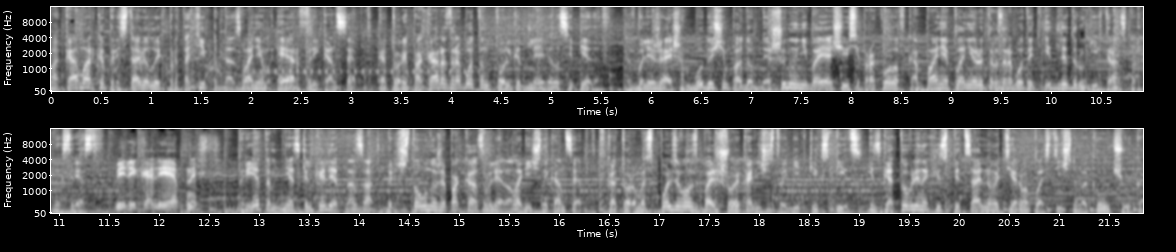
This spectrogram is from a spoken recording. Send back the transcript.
Пока марка представила их прототип под названием Air Free Concept, который пока разработан только для велосипедов. В ближайшем будущем подобные шину, не боящиеся проколов, компания планирует разработать и для других транспортных средств. Великолепность. При этом несколько лет назад Bridgestone уже показывали аналогичный концепт, в котором использовалось большое количество гибких спиц, изготовленных из специального термопластичного каучука.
